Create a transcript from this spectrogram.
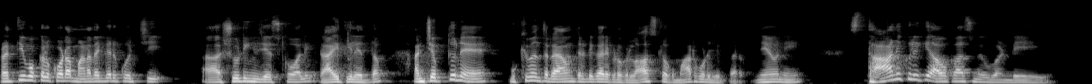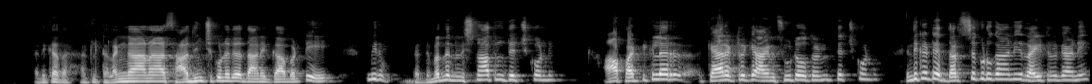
ప్రతి ఒక్కరు కూడా మన దగ్గరకు వచ్చి షూటింగ్ చేసుకోవాలి రాయితీలు ఇద్దాం అని చెప్తూనే ముఖ్యమంత్రి రేవంత్ రెడ్డి గారు ఇక్కడ ఒక లాస్ట్లో ఒక మాట కూడా చెప్పారు. ఏమని? స్థానికులకి అవకాశం ఇవ్వండి. అది కదా. అట్లా తెలంగాణ సాధించుకునేదే దానికి కాబట్టి మీరు పెద్ద పెద్ద నిష్ణాతులు తెచ్చుకోండి. ఆ పర్టికులర్ క్యారెక్టర్కి ఆయన సూట్ అవుతాడని తెచ్చుకోండి. ఎందుకంటే దర్శకుడు కానీ రైటర్ కానీ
